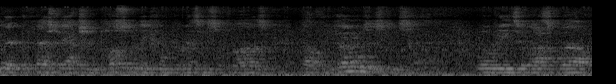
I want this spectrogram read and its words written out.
the, the first reaction possibly from committee so far as healthy homes is concerned will be to ask, well,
